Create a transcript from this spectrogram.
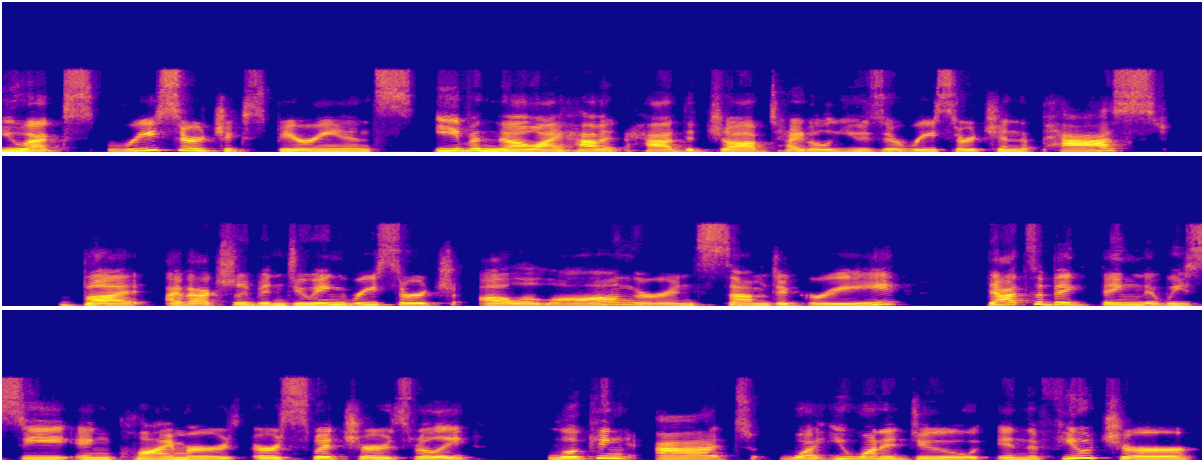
UX research experience, even though I haven't had the job title user research in the past, but I've actually been doing research all along or in some degree. That's a big thing that we see in climbers or switchers really looking at what you want to do in the future,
